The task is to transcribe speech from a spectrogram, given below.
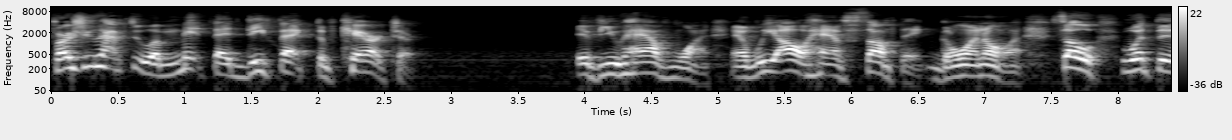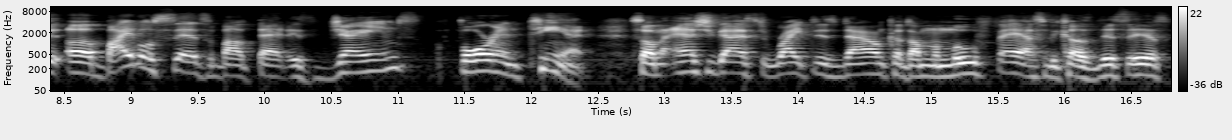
First, you have to admit that defect of character if you have one. And we all have something going on. So, what the uh, Bible says about that is James 4 and 10. So, I'm to ask you guys to write this down because I'm going to move fast because this is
